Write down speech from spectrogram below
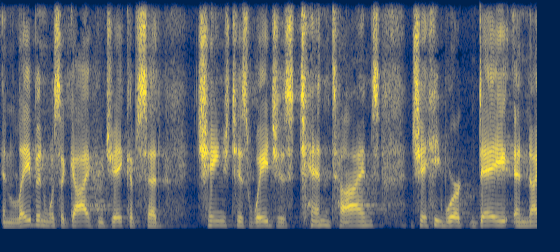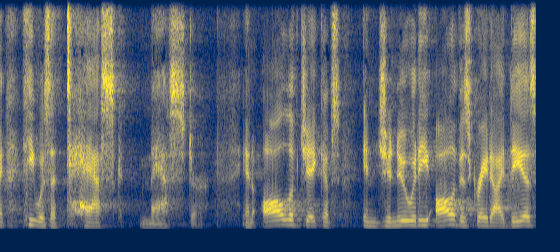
And Laban was a guy who Jacob said changed his wages 10 times. He worked day and night. He was a taskmaster. And all of Jacob's ingenuity, all of his great ideas,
